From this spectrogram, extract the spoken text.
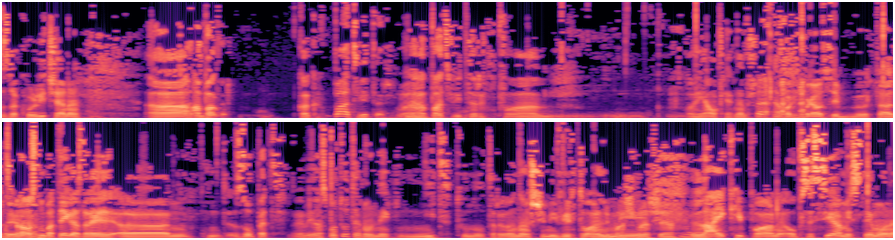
zakoličena. Uh, ampak. Kak? Pa Twitter. Uh, pa Twitter. Pa, ja, ok, ne šel. Ampak zbral si ta del. Zbral sem pa tega zdaj uh, zopet. Ja, smo tudi eno nek nit tu noter, našimi virtualnimi maš, maš, ja. lajki pa ne, obsesijami s tem, uh,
